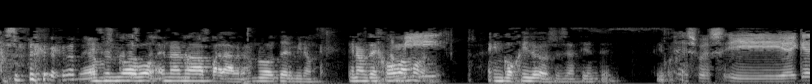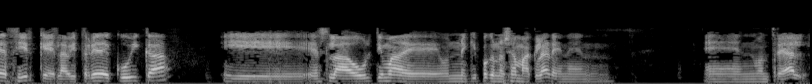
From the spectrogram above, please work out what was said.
Es un nuevo, una nueva palabra, un nuevo término. Que nos dejó, A vamos, mí- encogidos ese accidente. Sí, Eso es. Y hay que decir que la victoria de Kubica y es la última de un equipo que no se llama McLaren en, en Montreal.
